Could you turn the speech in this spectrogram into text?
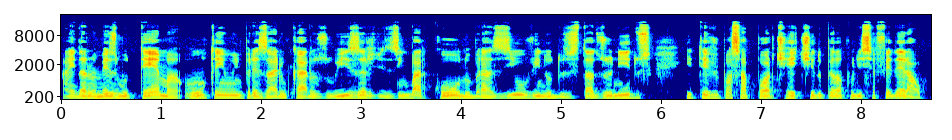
Ainda no mesmo tema, ontem o empresário Carlos Wizard desembarcou no Brasil vindo dos Estados Unidos e teve o passaporte retido pela Polícia Federal.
